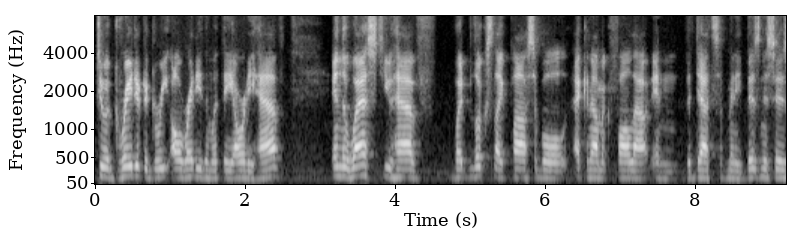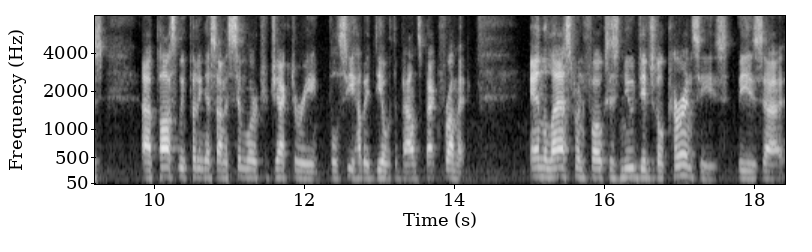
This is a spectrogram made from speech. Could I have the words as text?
to a greater degree already than what they already have. In the West, you have what looks like possible economic fallout and the deaths of many businesses, uh, possibly putting us on a similar trajectory. We'll see how they deal with the bounce back from it. And the last one, folks, is new digital currencies, these uh,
